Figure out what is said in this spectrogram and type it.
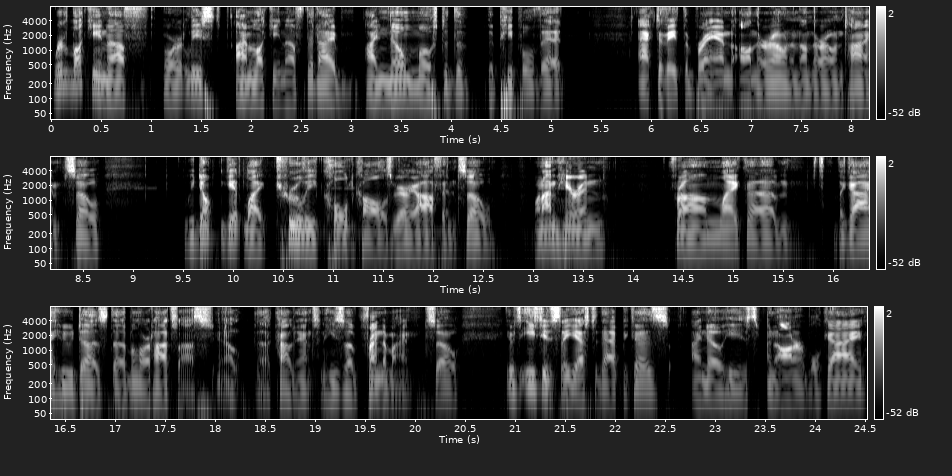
we're lucky enough, or at least I'm lucky enough that I I know most of the the people that activate the brand on their own and on their own time. So we don't get like truly cold calls very often. So when I'm hearing from like um, the guy who does the Malort hot sauce, you know, uh, Kyle Jansen, he's a friend of mine. So it was easy to say yes to that because I know he's an honorable guy.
